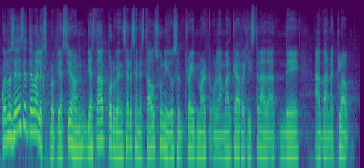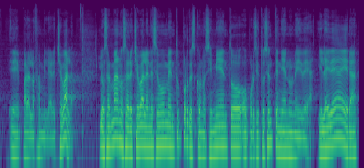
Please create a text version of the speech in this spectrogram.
Cuando se da este tema de la expropiación, ya estaba por vencerse en Estados Unidos el trademark o la marca registrada de Havana Club eh, para la familia Arechevala. Los hermanos Arechevala en ese momento, por desconocimiento o por situación, tenían una idea. Y la idea era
